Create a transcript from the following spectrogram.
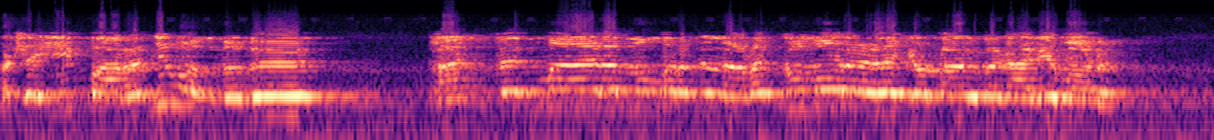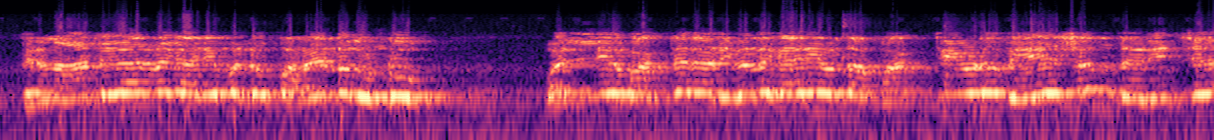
പക്ഷെ ഈ പറഞ്ഞു വന്നത് ഭക്തന്മാരെന്നും പറഞ്ഞ് നടക്കുന്നവരിടയ്ക്ക് ഉണ്ടാകുന്ന കാര്യമാണ്. പിന്നെ നാട്ടുകാരുടെ കാര്യം പറയേണ്ടതുണ്ടോ വലിയ ഭക്തരാണ് ഇവരുടെ കാര്യം എന്താ? ഭക്തിയുടെ വേഷം ധരിച്ച്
